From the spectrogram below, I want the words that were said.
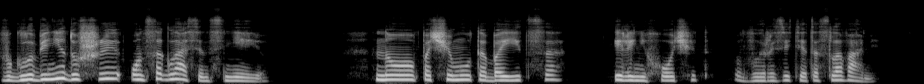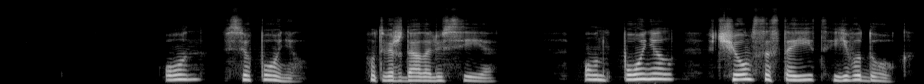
в глубине души он согласен с нею, но почему-то боится или не хочет выразить это словами. «Он все понял», — утверждала Люсия. «Он понял, в чем состоит его долг.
